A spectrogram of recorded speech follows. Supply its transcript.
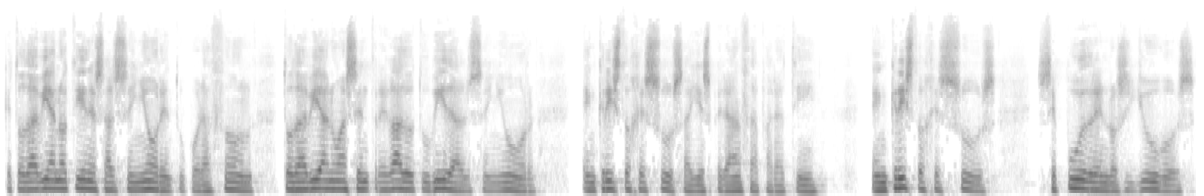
que todavía no tienes al Señor en tu corazón, todavía no has entregado tu vida al Señor, en Cristo Jesús hay esperanza para ti. En Cristo Jesús se pudren los yugos,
